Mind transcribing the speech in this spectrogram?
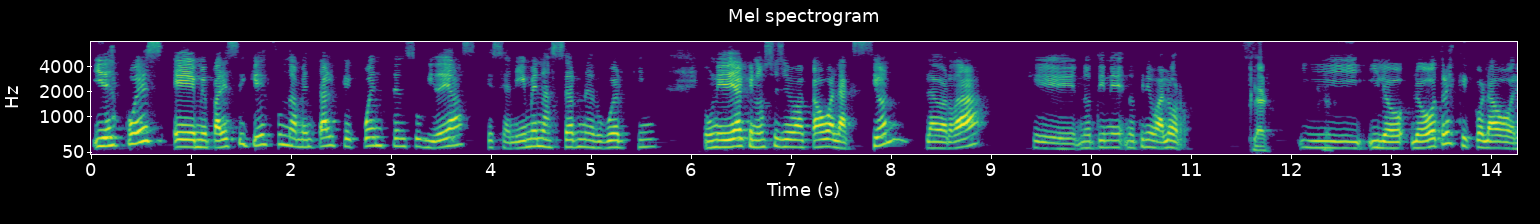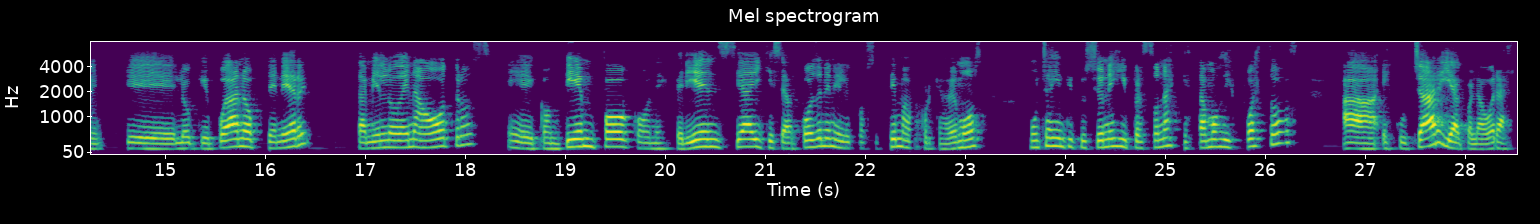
Y después, eh, me parece que es fundamental que cuenten sus ideas, que se animen a hacer networking. Una idea que no se lleva a cabo a la acción, la verdad, que no tiene, no tiene valor. Claro. Y, lo, otro es que colaboren, que lo que puedan obtener también lo den a otros eh, con tiempo, con experiencia y que se apoyen en el ecosistema, porque vemos muchas instituciones y personas que estamos dispuestos a escuchar y a colaborar.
